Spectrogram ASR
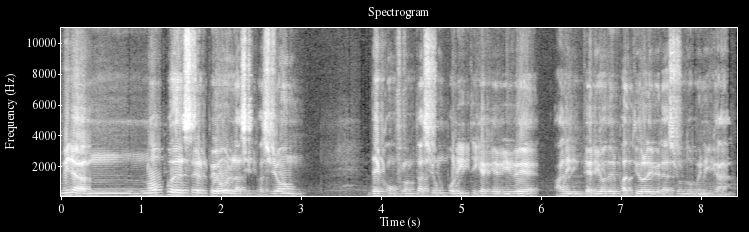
Mira, no puede ser peor la situación de confrontación política que vive al interior del Partido de Liberación Dominicana.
